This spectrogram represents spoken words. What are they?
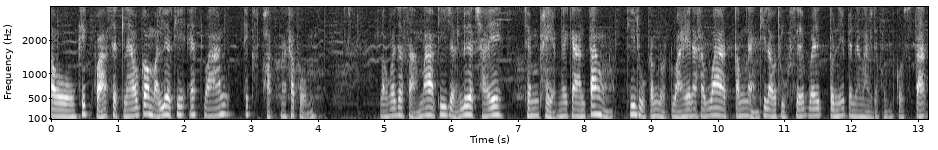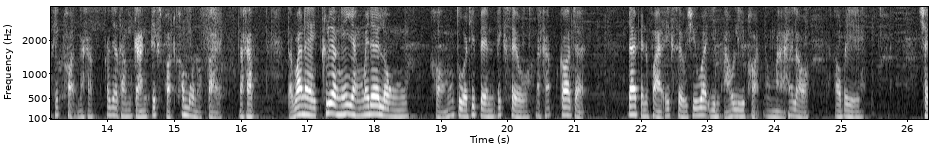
ราคลิกขวาเสร็จแล้วก็มาเลือกที่ Advanced Export นะครับผมเราก็จะสามารถที่จะเลือกใช้เทมเพลตในการตั้งที่ถูกกำหนดไว้นะครับ ว่าตำแหน่งที่เราถูกเซฟไว้ตัวนี้เป็นอะไรเดี๋ยวผมกด Start Export นะครับ ก็จะทำการ Export ข้อมูลออกไปนะครับ แต่ว่าในเครื่องนี้ยังไม่ได้ลงของตัวที่เป็น Excel นะครับ ก็จะได้เป็นไฟล์ Excel ชื่อว่า in out report ออกมาให้เราเอาไปใช้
